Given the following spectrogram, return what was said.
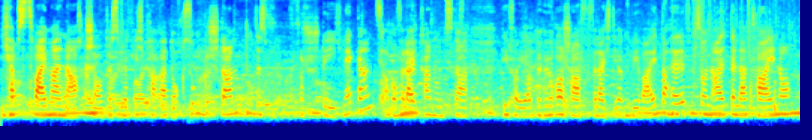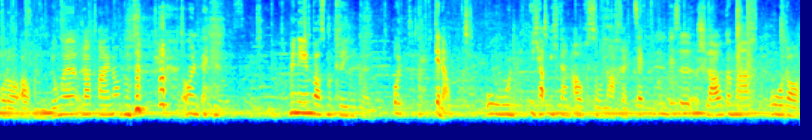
Ich habe es zweimal nachgeschaut, das ist wirklich Paradoxum gestanden. Das verstehe ich nicht ganz, aber vielleicht kann uns da die verehrte Hörerschaft vielleicht irgendwie weiterhelfen, so ein alter Lateiner oder auch ein junger Lateiner. Und Wir nehmen, was wir kriegen können. und genau. Und ich habe mich dann auch so nach Rezepten ein bisschen schlau gemacht oder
